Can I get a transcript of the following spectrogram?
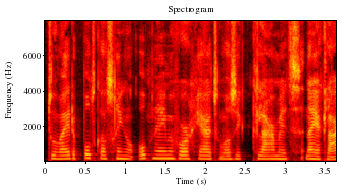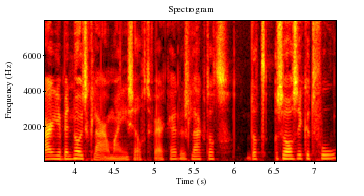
toen wij de podcast gingen opnemen vorig jaar, toen was ik klaar met, nou ja, klaar. Je bent nooit klaar om aan jezelf te werken. Dus laat ik dat, dat, zoals ik het voel,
